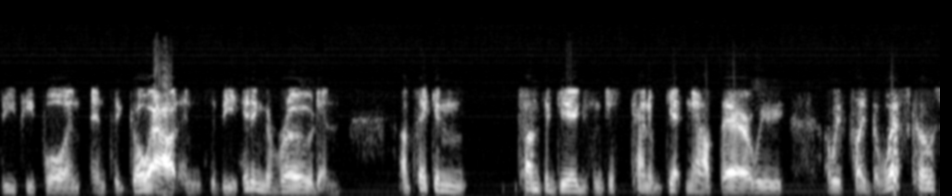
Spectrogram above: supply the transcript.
see people and, and to go out and to be hitting the road. And I'm taking tons of gigs and just kind of getting out there. We, we've played the West Coast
